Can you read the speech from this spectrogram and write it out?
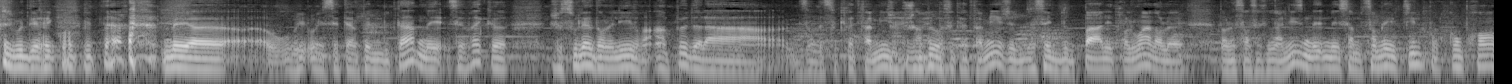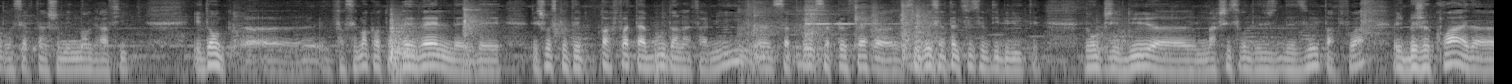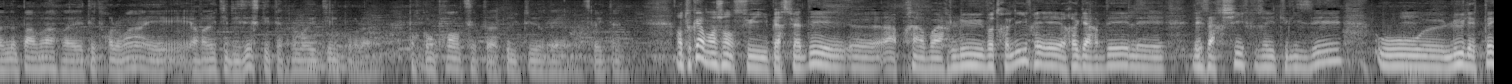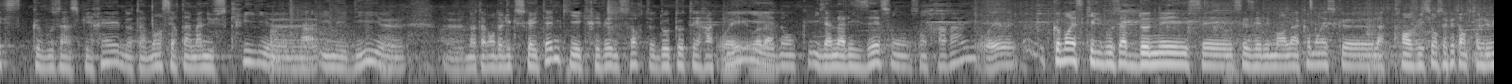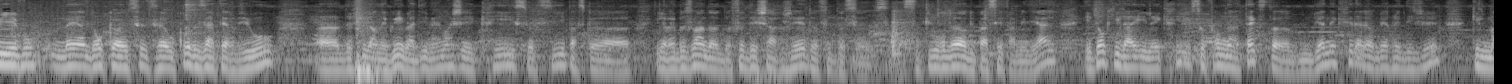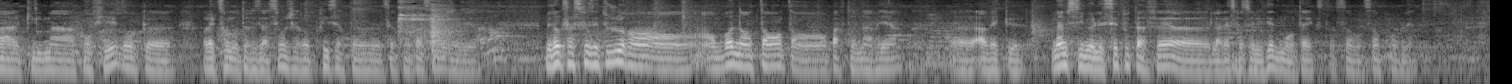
je vous dirai quoi plus tard. Mais euh, oui, oui c'était un peu une boutade, mais c'est vrai que je soulève dans le livre un peu de la, disons, des secrets de famille. Je touche un peu aux secrets de famille. J'essaie de ne pas aller trop loin dans le, dans le sensationnalisme, mais, mais ça me semblait utile pour comprendre certains cheminements graphiques. Et donc, euh, forcément, quand on révèle des, choses qui étaient parfois tabous dans la famille, euh, ça, peut, faire euh, soulever certaines susceptibilités. Donc, j'ai dû marcher sur des, œufs parfois, mais je crois ne pas avoir été trop loin et, avoir utilisé ce qui était vraiment utile pour, comprendre cette culture de Skelton. En tout cas, moi j'en suis persuadé, euh, après avoir lu votre livre et regardé les, archives que vous avez utilisées, ou euh, lu les textes que vous inspirez, notamment certains manuscrits euh, ah. inédits, notamment de Lux Keuten, qui écrivait une sorte d'autothérapie, et donc il analysait son, travail. Comment est-ce qu'il vous a donné ces, ces éléments-là? Comment est-ce que la transmission s'est faite entre lui et vous? Mais donc, c'est au cours des interviews. Euh, de fil en aiguille, il m'a dit, mais moi j'ai écrit ceci parce qu'il euh, avait besoin de, se décharger de, cette lourdeur du passé familial. Et donc il a, écrit sous forme d'un texte, euh, bien écrit d'ailleurs, bien rédigé, qu'il m'a confié. Donc avec son autorisation, j'ai repris certains, certains passages. Mais donc ça se faisait toujours en, bonne entente, en partenariat avec eux, même s'ils me laissaient tout à fait la responsabilité de mon texte, sans, sans problème.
